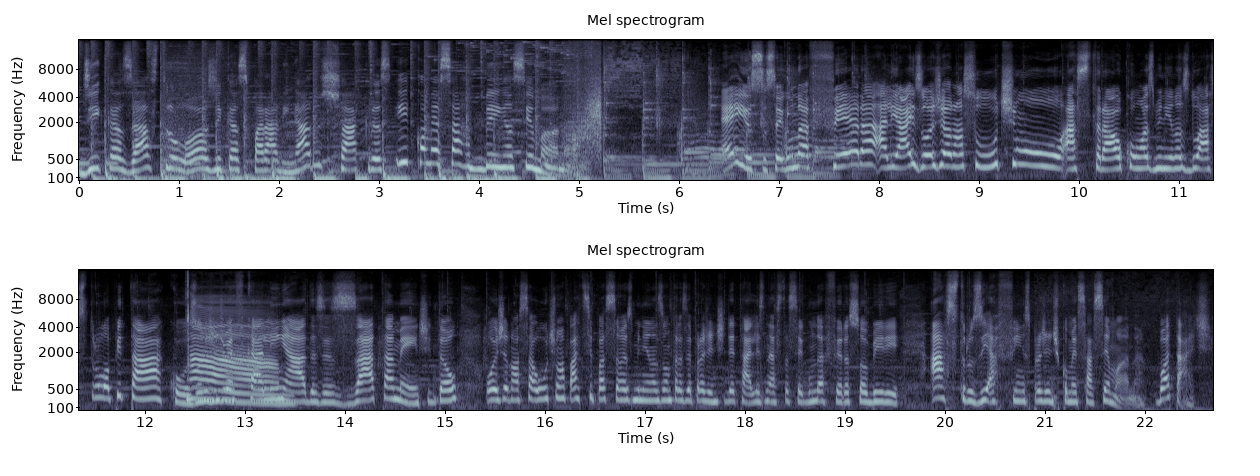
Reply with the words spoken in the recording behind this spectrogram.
Dicas astrológicas para alinhar os chakras e começar bem a semana. É isso, segunda-feira. Aliás, hoje é o nosso último astral com as meninas do Astrolopitacos. Onde a gente vai Ah. ficar alinhadas, exatamente. Então, hoje é a nossa última participação. As meninas vão trazer pra gente detalhes nesta segunda-feira sobre astros e afins pra gente começar a semana. Boa tarde.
